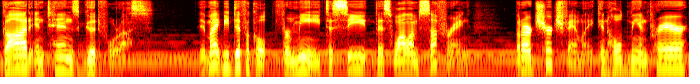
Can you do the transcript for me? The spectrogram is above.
God intends good for us. It might be difficult for me to see this while I'm suffering, but our church family can hold me in prayer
